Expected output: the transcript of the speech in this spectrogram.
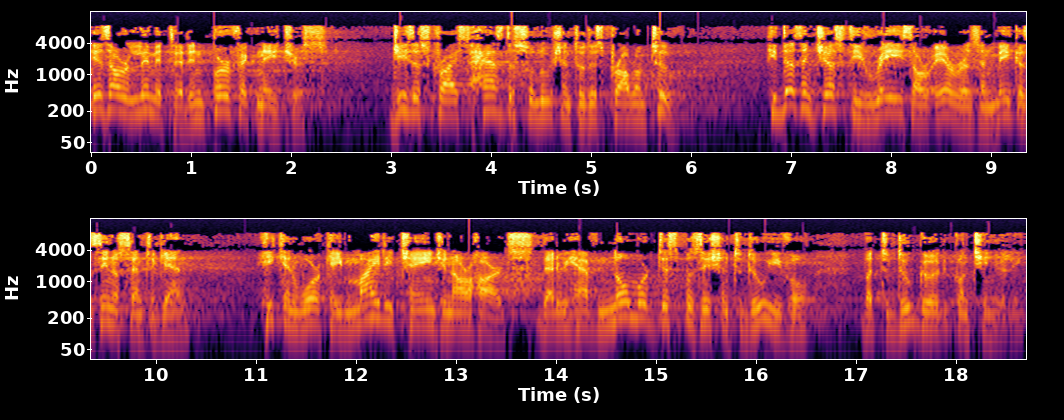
is our limited, imperfect natures. Jesus Christ has the solution to this problem too. He doesn't just erase our errors and make us innocent again. He can work a mighty change in our hearts that we have no more disposition to do evil, but to do good continually.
